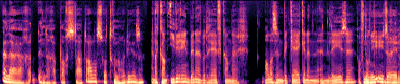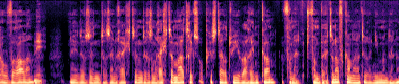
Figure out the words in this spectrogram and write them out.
En daar, in dat rapport staat alles wat er nodig is. Hè. En dat kan iedereen binnen het bedrijf kan daar alles in bekijken en, en lezen? Of toch Niet iedereen overal. Hè. Nee. Nee, er zijn, er zijn rechten, er is een rechtenmatrix opgesteld wie waarin kan. Van, het, van buitenaf kan er natuurlijk niemand in. Hè?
